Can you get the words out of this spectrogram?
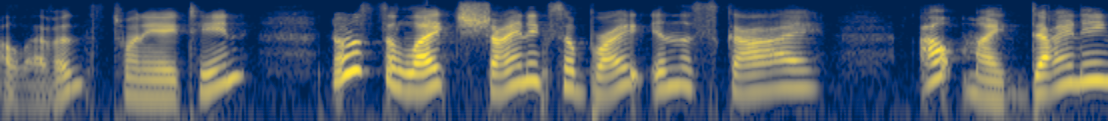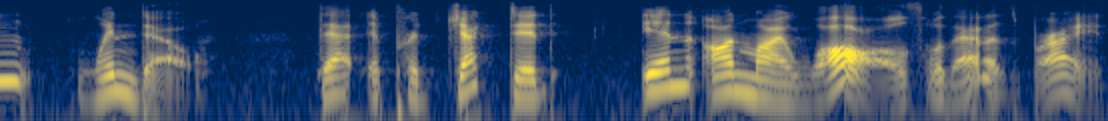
11th, 2018, noticed a light shining so bright in the sky out my dining window that it projected in on my walls. Oh, that is bright.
